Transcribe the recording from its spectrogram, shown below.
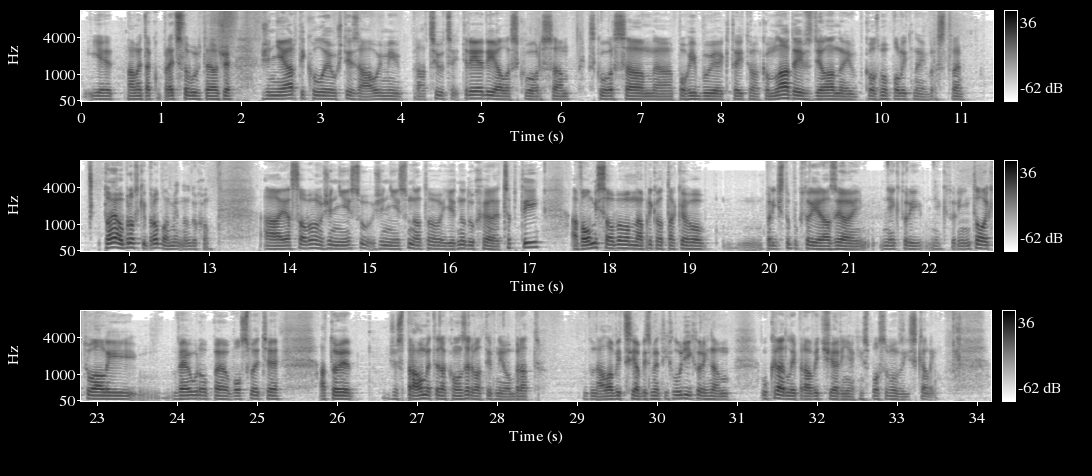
je, máme takú predstavu, teda, že, že neartikuluje už tie záujmy pracujúcej triedy, ale skôr sa, skôr sa pohybuje k tejto ako mladej, vzdelanej, kozmopolitnej vrstve. To je obrovský problém jednoducho. A ja sa obávam, že nie, sú, že nie sú na to jednoduché recepty a veľmi sa obávam napríklad takého prístupu, ktorý razia aj niektorí, niektorí intelektuáli v Európe, vo svete a to je, že spravme teda konzervatívny obrad na lavici, aby sme tých ľudí, ktorých nám ukradli pravičiari, nejakým spôsobom získali.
